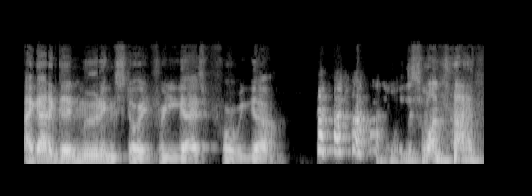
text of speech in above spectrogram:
I got a good mooning story for you guys before we go. this one time,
